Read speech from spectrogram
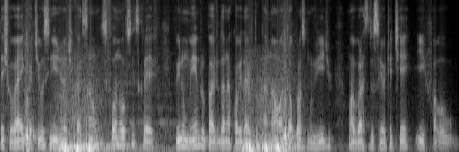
deixa o like, ativa o sininho de notificação e se for novo se inscreve. Vira um membro para ajudar na qualidade do canal. Até o próximo vídeo. Um abraço do senhor Tietê e falou!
